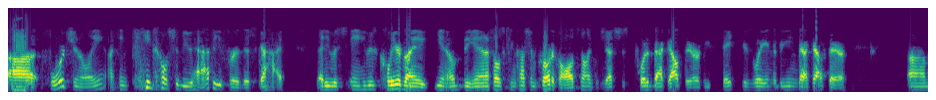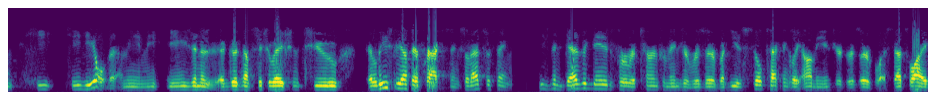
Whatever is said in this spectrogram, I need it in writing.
uh, fortunately, I think people should be happy for this guy that he was he was cleared by you know the NFL's concussion protocol. It's not like the Jets just put it back out there. He faked his way into being back out there. Um, he he healed. I mean, he, he's in a, a good enough situation to at least be out there practicing. So that's the thing. He's been designated for return from injured reserve, but he is still technically on the injured reserve list. That's why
